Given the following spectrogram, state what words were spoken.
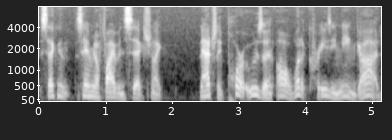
Second Samuel 5 and 6, you're like, naturally, poor Uzzah, and oh, what a crazy, mean God.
